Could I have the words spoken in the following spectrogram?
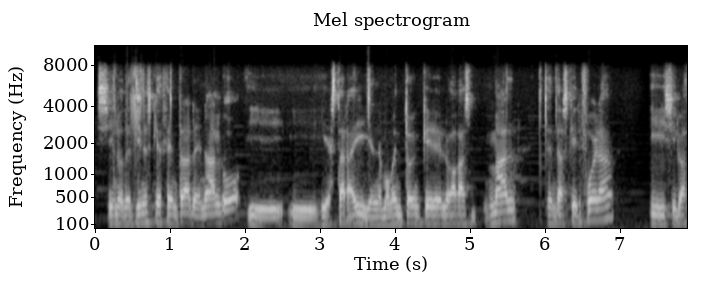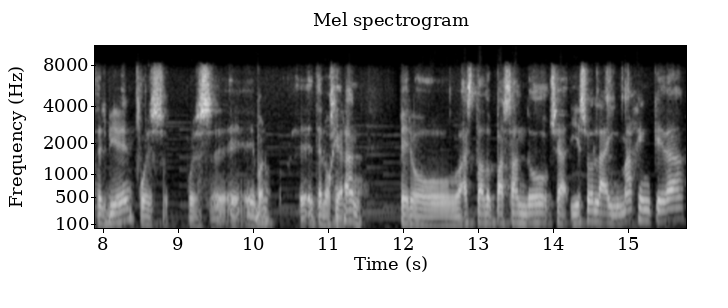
sino te tienes que centrar en algo y, estar ahí. Y en el momento en que lo hagas mal, tendrás que ir fuera y si lo haces bien, pues, pues eh, bueno, te elogiarán pero ha estado pasando, o sea, y eso la imagen que da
